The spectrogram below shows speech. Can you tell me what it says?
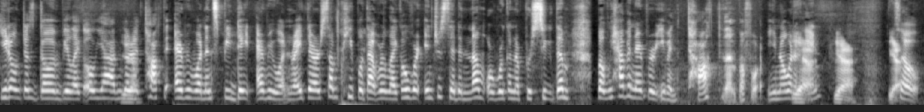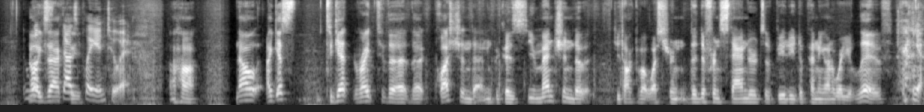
you don't just go and be like oh yeah i'm gonna Yeah. talk to everyone and speed date everyone right there are some people that we're like oh we're interested in them or we're gonna pursue them but we haven't ever even talked to them before you know what yeah, i mean yeah, yeah. so No, looks does play into it uh huh. Now, I guess to get right to the the question then, because you mentioned uh, you talked about Western the different standards of beauty depending on where you live. yeah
